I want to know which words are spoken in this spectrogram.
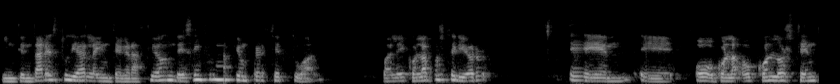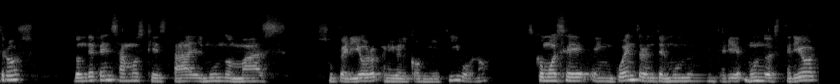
intentar estudiar la integración de esa información perceptual, ¿vale? Con la posterior em, eh, o, con o con los centros donde pensamos que está el mundo más superior a nivel cognitivo, ¿no? Es como ese encuentro entre el mundo, interior, mundo exterior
